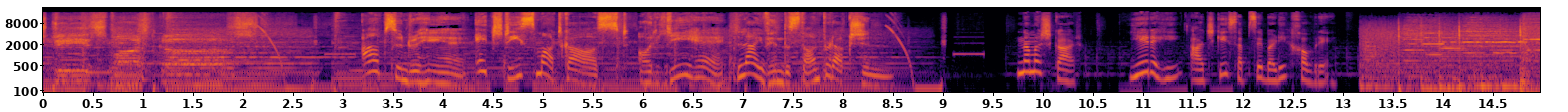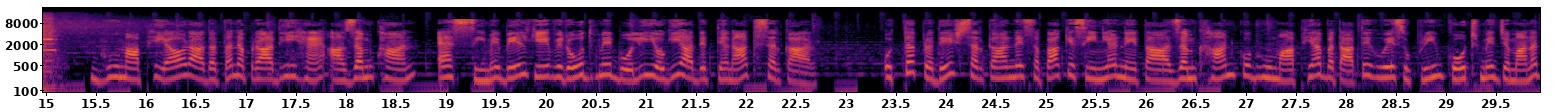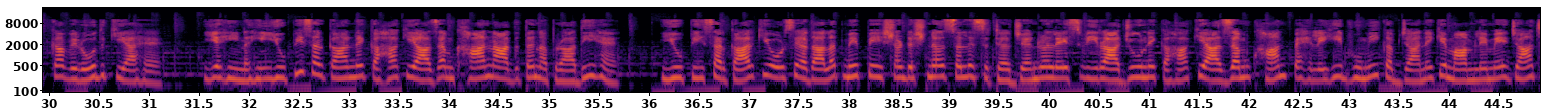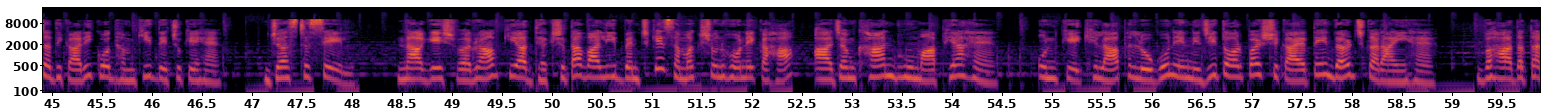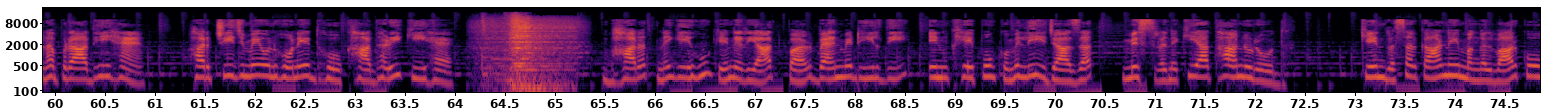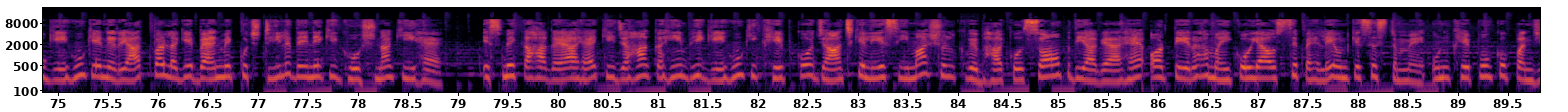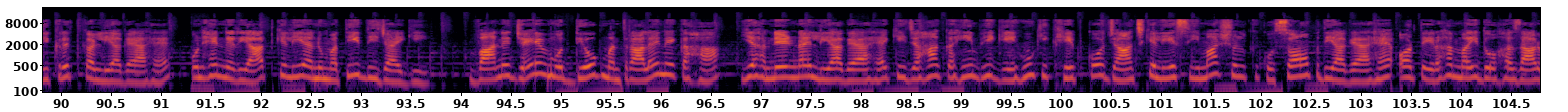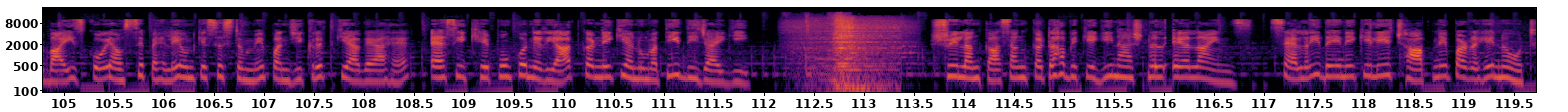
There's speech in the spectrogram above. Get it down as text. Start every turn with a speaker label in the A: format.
A: HD Smartcast.
B: आप सुन रहे हैं एच डी स्मार्ट कास्ट और ये है लाइव हिंदुस्तान प्रोडक्शन
C: नमस्कार ये रही आज की सबसे बड़ी खबरें।
D: भूमाफिया और आदतन अपराधी हैं आज़म खान। एससी में बेल के विरोध में बोली योगी आदित्यनाथ सरकार। उत्तर प्रदेश सरकार ने सपा के सीनियर नेता आज़म खान को भूमाफिया बताते हुए सुप्रीम कोर्ट में जमानत का विरोध किया है यही नहीं, यूपी सरकार ने कहा कि आज़म खान आदतन अपराधी हैं। यूपी सरकार की ओर से अदालत में पेश additional solicitor general S V Raju ने कहा कि आज़म खान पहले ही भूमि कब्जाने के मामले में जाँच अधिकारी को धमकी दे चुके हैं जस्ट सेल नागेश्वर राव की अध्यक्षता वाली बेंच के समक्ष उन्होंने कहा, आज़म खान भूमाफिया हैं। उनके खिलाफ लोगों ने निजी तौर पर शिकायतें दर्ज कराई हैं। वह आदतन अपराधी हैं। हर चीज़ में उन्होंने धोखाधड़ी की है भारत ने गेहूँ के निर्यात पर बैन में ढील दी इन खेपों को मिली इजाज़त मिस्र ने किया था अनुरोध केंद्र सरकार ने मंगलवार को गेहूँ के निर्यात पर लगे बैन में कुछ ढील देने की घोषणा की है। इसमें कहा गया है कि जहाँ कहीं भी गेहूँ की खेप को जाँच के लिए सीमा शुल्क विभाग को सौंप दिया गया है और 13 मई को या उससे पहले उनके सिस्टम में उन खेपों को पंजीकृत कर लिया गया है, उन्हें निर्यात के लिए अनुमति दी जाएगी। वाणिज्य एवं उद्योग मंत्रालय ने कहा यह निर्णय लिया गया है कि जहाँ कहीं भी गेहूँ की खेप को जाँच के लिए सीमा शुल्क को सौंप दिया गया है और 13 मई 2022 को या उससे पहले उनके सिस्टम में पंजीकृत किया गया है, ऐसी खेपों को निर्यात करने की अनुमति दी जाएगी। श्रीलंका संकट बिकेगी नेशनल एयरलाइंस। सैलरी देने के लिए छापने पड़ रहे नोट।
